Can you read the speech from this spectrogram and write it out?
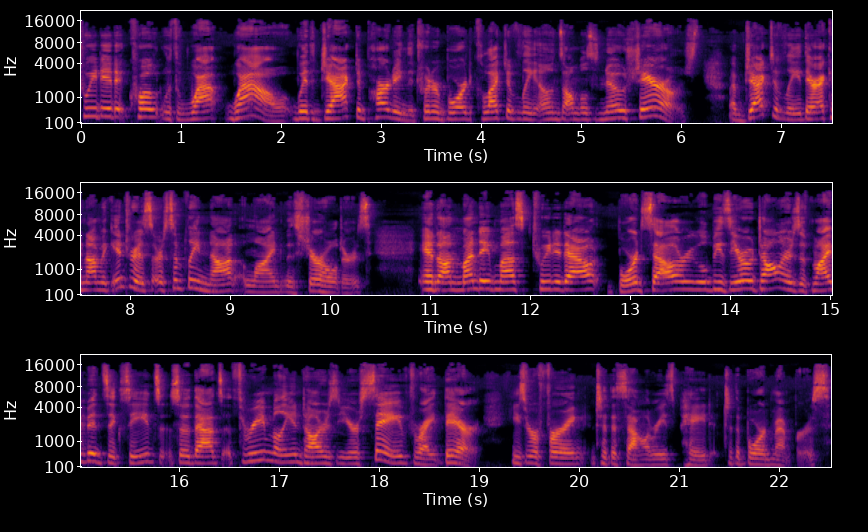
tweeted, quote, with wow, wow with Jack departing, the Twitter board collectively owns almost no shares. Objectively, their economic interests are simply not aligned with shareholders. And on Monday, Musk tweeted out, board salary will be $0 if my bid succeeds. So that's $3 million a year saved right there. He's referring to the salaries paid to the board members.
